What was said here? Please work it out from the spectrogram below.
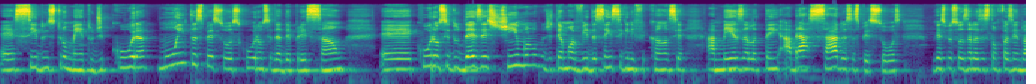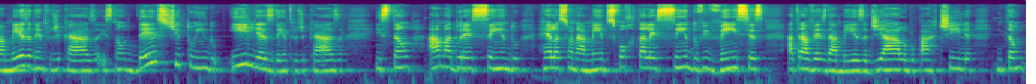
é, sido instrumento de cura. Muitas pessoas curam-se da depressão, é, curam-se do desestímulo de ter uma vida sem significância. A mesa ela tem abraçado essas pessoas, porque as pessoas elas estão fazendo a mesa dentro de casa, estão destituindo ilhas dentro de casa estão amadurecendo relacionamentos, fortalecendo vivências através da mesa, diálogo, partilha. Então,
